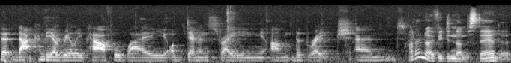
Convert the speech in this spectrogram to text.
that that can be a really powerful way of demonstrating um, the breach. And I don't know if he didn't understand it.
